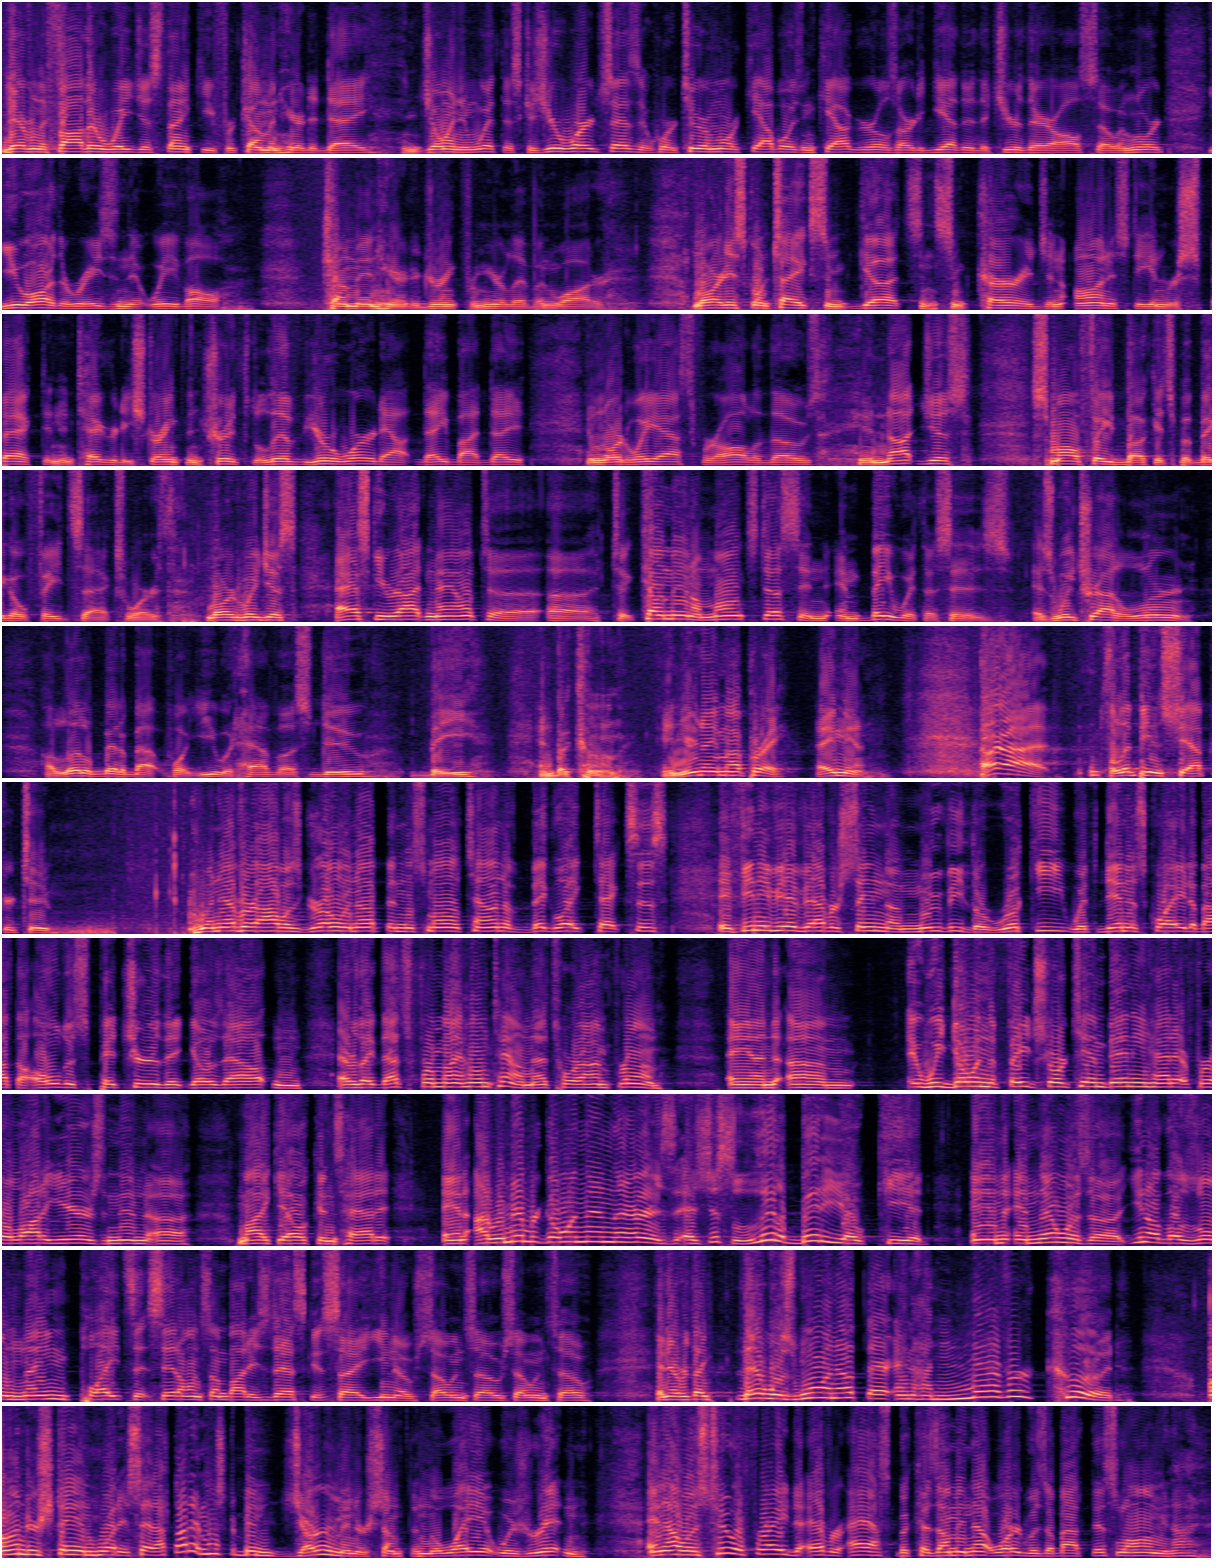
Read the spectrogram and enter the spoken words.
Dear Heavenly Father, we just thank you for coming here today and joining with us because your word says that where two or more cowboys and cowgirls are together, that you're there also. And Lord, you are the reason that we've all come in here to drink from your living water. Lord, it's going to take some guts and some courage and honesty and respect and integrity, strength and truth to live your word out day by day. And Lord, we ask for all of those and not just small feed buckets, but big old feed sacks worth. Lord, we just ask you right now to, uh, to come in amongst us and, and be with us as, as we try to learn a little bit about what you would have us do, be, and become. In your name I pray. Amen. All right, Philippians chapter 2. Whenever I was growing up in the small town of Big Lake, Texas, if any of you have ever seen the movie The Rookie with Dennis Quaid about the oldest pitcher that goes out and everything, that's from my hometown. That's where I'm from. And um, we'd go in the feed store. Tim Benny had it for a lot of years, and then uh, Mike Elkins had it. And I remember going in there as, as just a little bitty old kid and, and there was a, you know, those little name plates that sit on somebody's desk that say, you know, so and so, so and so, and everything. There was one up there, and I never could understand what it said. I thought it must have been German or something, the way it was written. And I was too afraid to ever ask because, I mean, that word was about this long and I,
